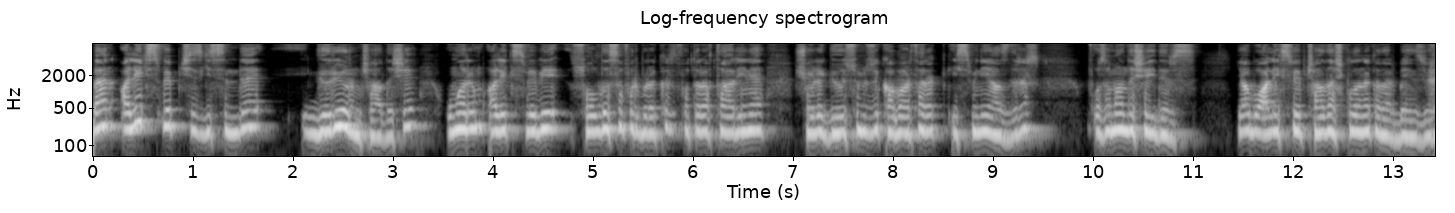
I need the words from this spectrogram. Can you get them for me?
ben Alex Web çizgisinde görüyorum Çağdaş'ı. Umarım Alex Web'i solda sıfır bırakır. Fotoğraf tarihine şöyle göğsümüzü kabartarak ismini yazdırır. O zaman da şey deriz. Ya bu Alex Web Çağdaş Kul'a kadar benziyor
